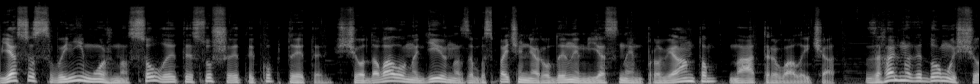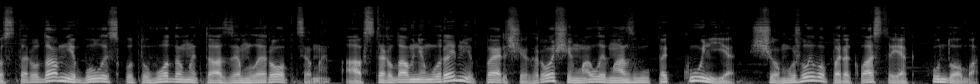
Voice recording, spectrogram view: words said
М'ясо свині можна солити, сушити, коптити, що давало надію на забезпечення родини м'ясним провіантом на тривалий час. Загально відомо, що стародавні були скотоводами та землеробцями, а в стародавньому Римі перші гроші мали назву пекунья, що можливо перекласти як худоба.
